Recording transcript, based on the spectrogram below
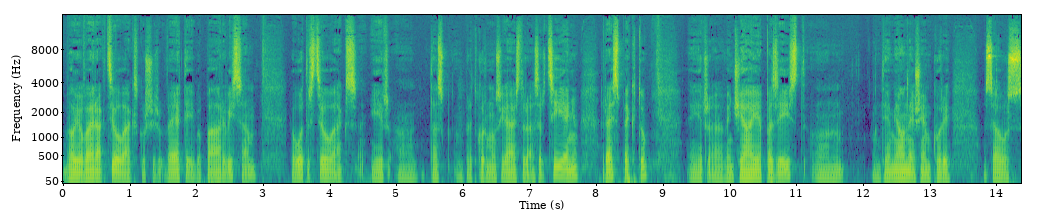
vēl jau vairāk cilvēks, kurš ir vērtība pāri visam, ka otrs cilvēks ir tas, pret kuru mums jāizturās ar cieņu, respektu, ir viņš jāiepazīst, un Un tiem jauniešiem, kuri savus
